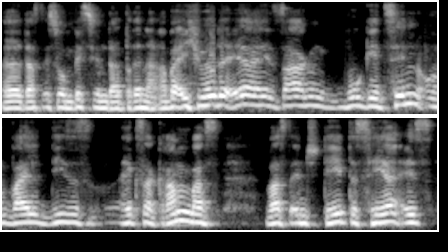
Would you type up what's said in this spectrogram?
äh, das ist so ein bisschen da drin. Aber ich würde eher sagen, wo geht's hin? Und weil dieses Hexagramm, was, was entsteht, das her ist,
